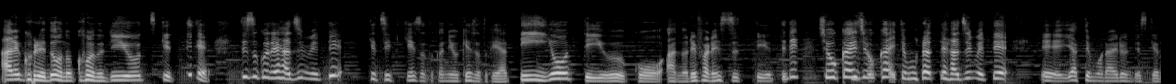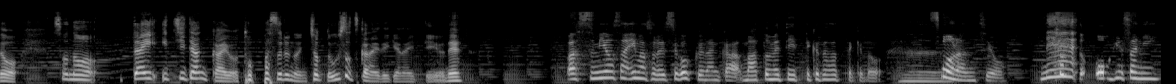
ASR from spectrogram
あれこれどうのこうの理由をつけて、で、そこで初めて血液検査とか尿検査とかやっていいよっていう、こう、あの、レファレンスって言ってね、紹介状を書いてもらって初めて、えーやってもらえるんですけど、その、第一段階を突破するのにちょっと嘘つかないといけないっていうね。あ、すみおさん、今それすごくなんかまとめて言ってくださったけど、うんそうなんですよ。ねちょっと大げさに、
